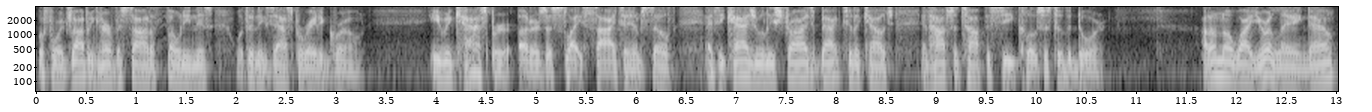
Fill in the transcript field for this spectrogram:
before dropping her facade of phoniness with an exasperated groan. Even Casper utters a slight sigh to himself as he casually strides back to the couch and hops atop the seat closest to the door. I don't know why you're laying down.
